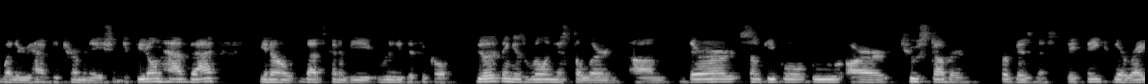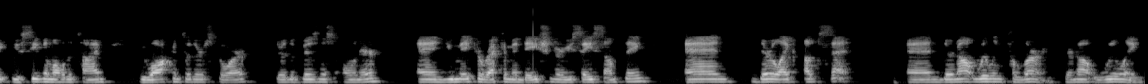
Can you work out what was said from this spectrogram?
whether you have determination. If you don't have that, you know that's going to be really difficult. The other thing is willingness to learn. Um, there are some people who are too stubborn for business. They think they're right. You see them all the time. You walk into their store, they're the business owner, and you make a recommendation or you say something, and they're like upset and they're not willing to learn. They're not willing.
